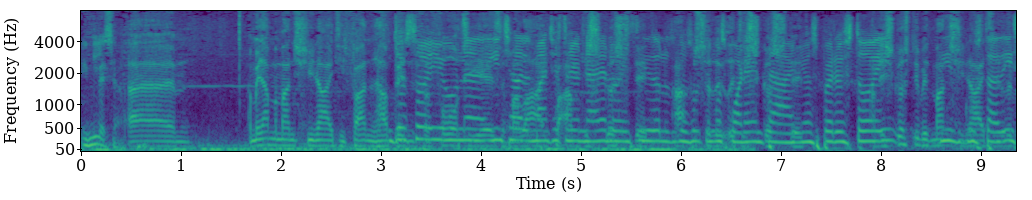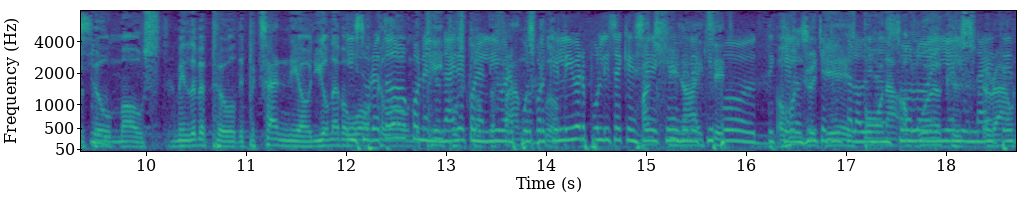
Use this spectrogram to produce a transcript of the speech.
inglesa. Um, yo soy un hincha del Manchester United, lo he sido los dos últimos 40 años, pero estoy disgustadísimo. Y sobre todo con el United, con el Liverpool, porque el Liverpool dice que, es, que es el equipo de que los hinchas nunca lo dejan solo y el United.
